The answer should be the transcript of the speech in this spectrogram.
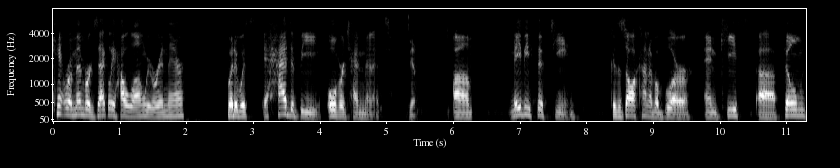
can't remember exactly how long we were in there, but it was, it had to be over 10 minutes. Yep. Um, maybe 15, because it's all kind of a blur. And Keith, uh, filmed,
